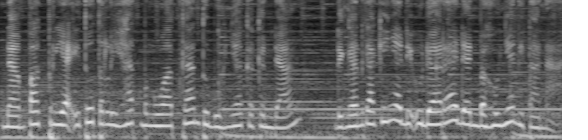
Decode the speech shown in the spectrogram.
Nampak pria itu terlihat menguatkan tubuhnya ke kendang dengan kakinya di udara dan bahunya di tanah.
